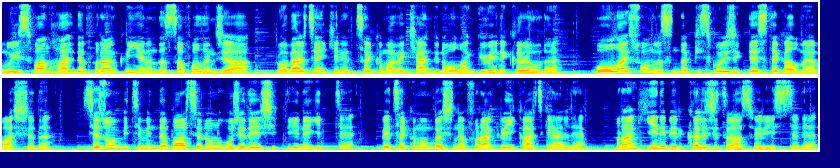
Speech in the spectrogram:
Luis van Gaal de Frank'ın yanında saf alınca Robert Enke'nin takıma ve kendine olan güveni kırıldı. Bu olay sonrasında psikolojik destek almaya başladı. Sezon bitiminde Barcelona hoca değişikliğine gitti ve takımın başına Frank Rijkaard geldi. Frank yeni bir kaleci transferi istedi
